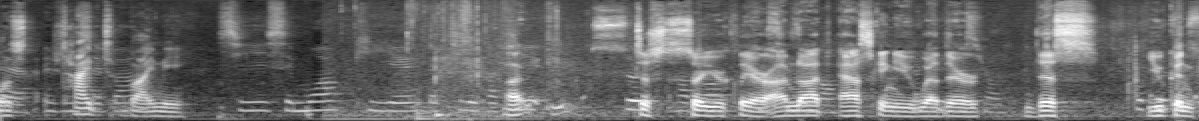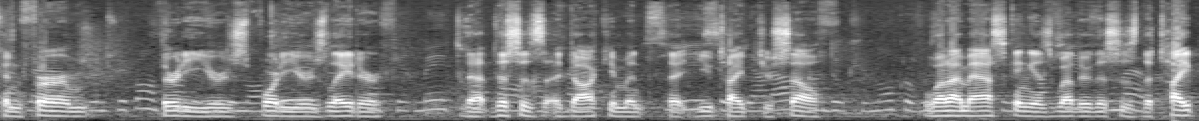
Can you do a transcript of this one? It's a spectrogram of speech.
was similaire. Et je ne typed sais by pas me. si c'est moi qui ai dactylographié ce Uh, Just so you're clear, I'm not asking you whether this, you can tout soit clair, confirm je ne suis pas en train 30 years, 40 years later that this is a document that you typed yourself. un document que vous What I'm asking is whether this is the type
